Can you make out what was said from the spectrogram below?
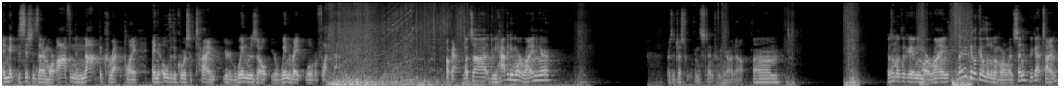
and make decisions that are more often than not the correct play, and then over the course of time, your win result, your win rate will reflect that. Okay, let's, uh, do we have any more Rein here? Or is it just instant from here on out? Um, doesn't look like we have any more Rein. Maybe we could look at a little bit more Winston. We got time.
